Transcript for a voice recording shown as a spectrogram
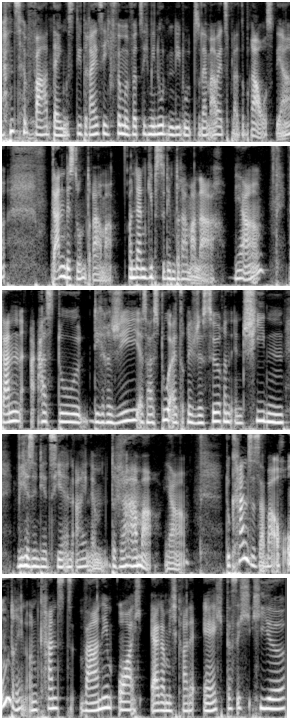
ganze Fahrt denkst, die 30, 45 Minuten, die du zu deinem Arbeitsplatz brauchst, ja, dann bist du im Drama. Und dann gibst du dem Drama nach, ja. Dann hast du die Regie, also hast du als Regisseurin entschieden, wir sind jetzt hier in einem Drama, ja. Du kannst es aber auch umdrehen und kannst wahrnehmen, oh, ich ärgere mich gerade echt, dass ich hier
